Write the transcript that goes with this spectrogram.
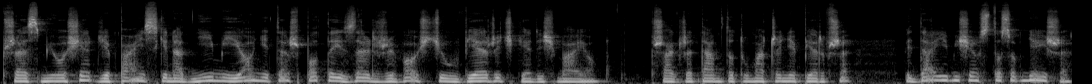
przez miłosierdzie Pańskie nad nimi i oni też po tej zelżywości uwierzyć kiedyś mają. Wszakże tamto tłumaczenie pierwsze wydaje mi się stosowniejsze,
